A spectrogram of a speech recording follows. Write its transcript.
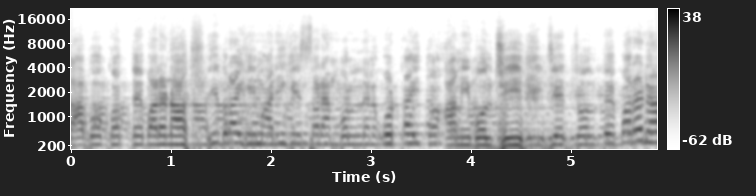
লাভও করতে পারে না। ইব্রাহিম আলাইহিস সালাম বললেন, ওটাই তো আমি বলছি, যে চলতে পারে না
